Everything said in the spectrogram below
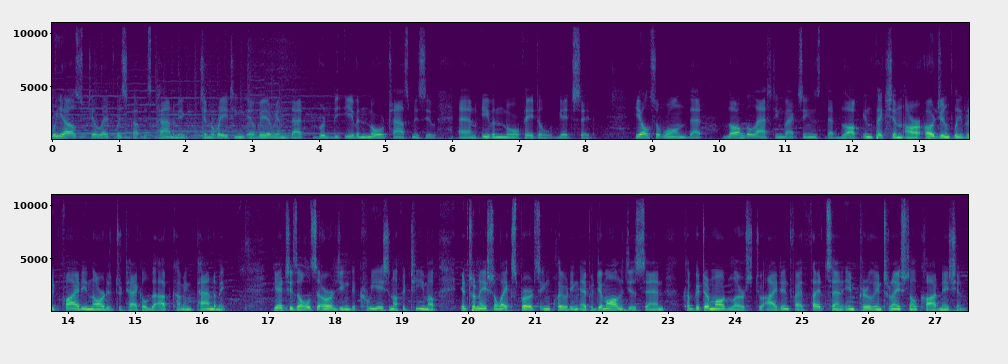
We are still at risk of this pandemic generating a variant that would be even more transmissive and even more fatal, Gates said. He also warned that longer lasting vaccines that block infection are urgently required in order to tackle the upcoming pandemic. Gates is also urging the creation of a team of international experts, including epidemiologists and computer modelers, to identify threats and improve international coordination.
